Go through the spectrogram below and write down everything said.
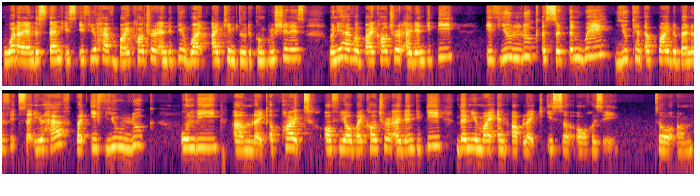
what I understand is if you have bicultural identity, what I came to the conclusion is when you have a bicultural identity, if you look a certain way, you can apply the benefits that you have. But if you look only um, like a part of your bicultural identity, then you might end up like Isa or Jose. So um,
